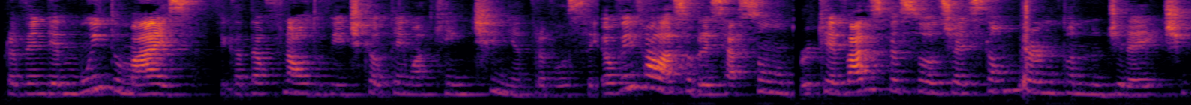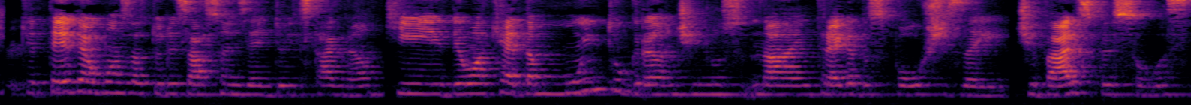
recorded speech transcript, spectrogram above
para vender muito mais, fica até o final do vídeo que eu tenho uma quentinha para você. Eu vim falar sobre esse assunto porque várias pessoas já estão me perguntando no direct, porque teve algumas atualizações aí do Instagram que deu uma queda muito grande na entrega dos posts aí de várias pessoas.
